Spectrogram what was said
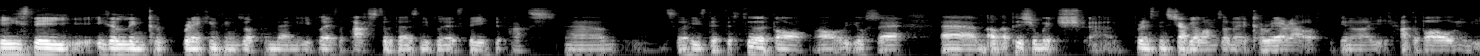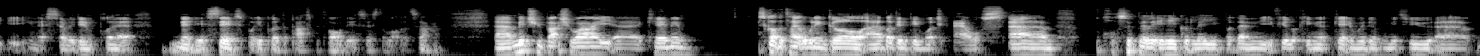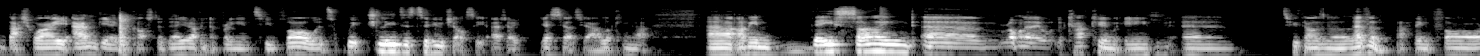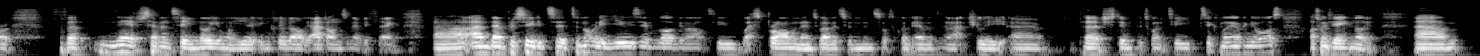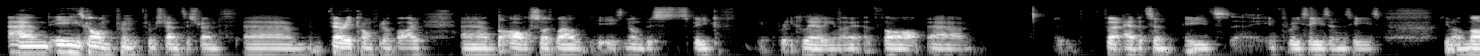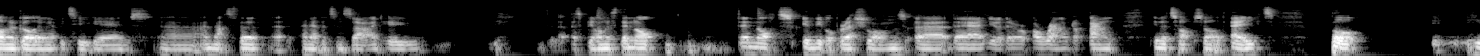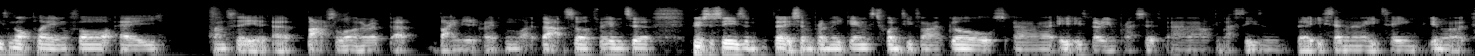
he's the he's a link of breaking things up, and then he plays the pass to the person who plays the the pass. Um, so he's the, the third ball, or you'll say, um, a, a, position which, uh, for instance, Xabi Alonso made a career out of. You know, he had the ball and he necessarily didn't play near the assist, but he played the pass before the assist a lot of the time. Uh, Michy Batshuayi uh, came in, got the title winning goal, uh, but didn't do much else. Um, possibility he could leave, but then if you're looking at getting rid of Mitu uh, Batshuayi and Diego Costa, there you're having to bring in two forwards, which leads us to who Chelsea, uh, sorry, yes, Chelsea are looking at. Uh, I mean, they signed um, Romelu Lukaku in um, 2011, I think, for for near 17 million when you include all the add-ons and everything, uh, and then proceeded to, to not really use him, loaned him out to West Brom and then to Everton, and then subsequently Everton actually um, purchased him for 26 million, I think it was, or 28 million. Um, and he's gone from, from strength to strength. Um, very confident boy, uh, but also as well, his numbers speak pretty clearly. You know, for um, for Everton, he's uh, in three seasons. He's you know more than a goal in every two games, uh, and that's for an Everton side who, let's be honest, they're not they're not in the upper echelons. Uh, they're you know they're around about in the top sort of eight, but he's not playing for a Man City, a Barcelona, a, a Bayern Munich or anything like that. So for him to finish the season 37 Premier League games, 25 goals, uh, is very impressive. Uh, I think last season 37 and 18. You know,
